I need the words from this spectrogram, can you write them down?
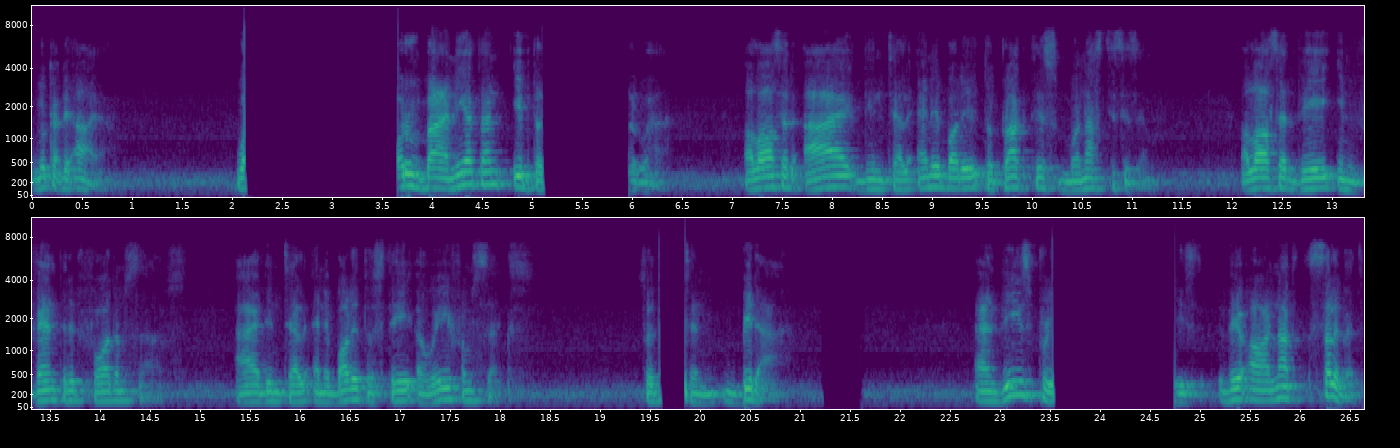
Look at the ayah. Allah said, I didn't tell anybody to practice monasticism. Allah said they invented it for themselves. I didn't tell anybody to stay away from sex. So this is in bid'ah. And these priests, they are not celibate.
